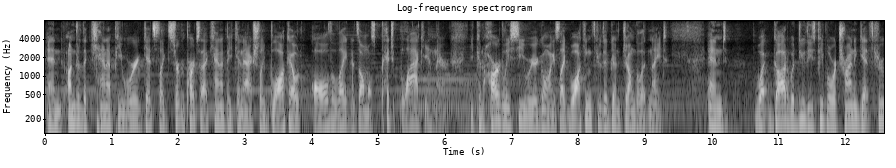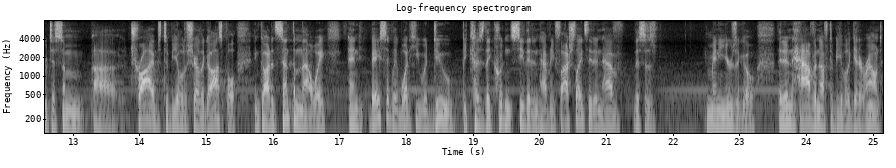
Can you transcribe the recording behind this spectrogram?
and under the canopy where it gets like certain parts of that canopy can actually block out all the light and it's almost pitch black in there. You can hardly see where you're going. It's like walking through the jungle at night. And what God would do. These people were trying to get through to some uh, tribes to be able to share the gospel, and God had sent them that way. And basically, what He would do, because they couldn't see, they didn't have any flashlights, they didn't have, this is many years ago, they didn't have enough to be able to get around.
